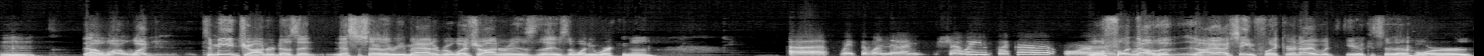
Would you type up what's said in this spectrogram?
Mm-hmm. Uh, what what to me genre doesn't necessarily really matter, but what genre is the is the one you're working on? Uh, wait, the one that I'm showing, Flicker, or well, fl- no, the, no, I, have seen Flicker, and I would you know consider that horror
